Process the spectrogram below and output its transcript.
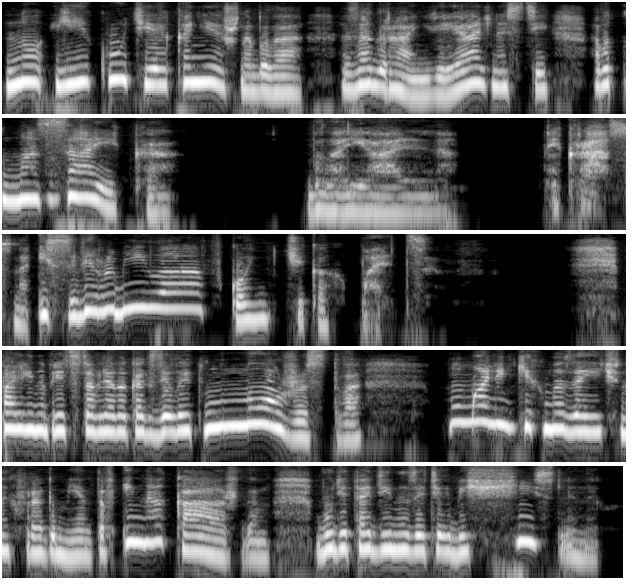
Но Якутия, конечно, была за гранью реальности, а вот мозаика была реальна, прекрасна и свербила в кончиках пальцев. Полина представляла, как сделает множество маленьких мозаичных фрагментов, и на каждом будет один из этих бесчисленных,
